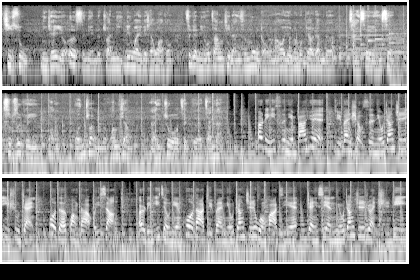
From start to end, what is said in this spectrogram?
技术，你可以有二十年的专利。另外一个想法说，这个牛樟既然是木头，然后有那么漂亮的彩色颜色，是不是可以往文创的方向来做这个展览？二零一四年八月举办首次牛樟芝艺术展，获得广大回响。二零一九年扩大举办牛樟芝文化节，展现牛樟芝软实力。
